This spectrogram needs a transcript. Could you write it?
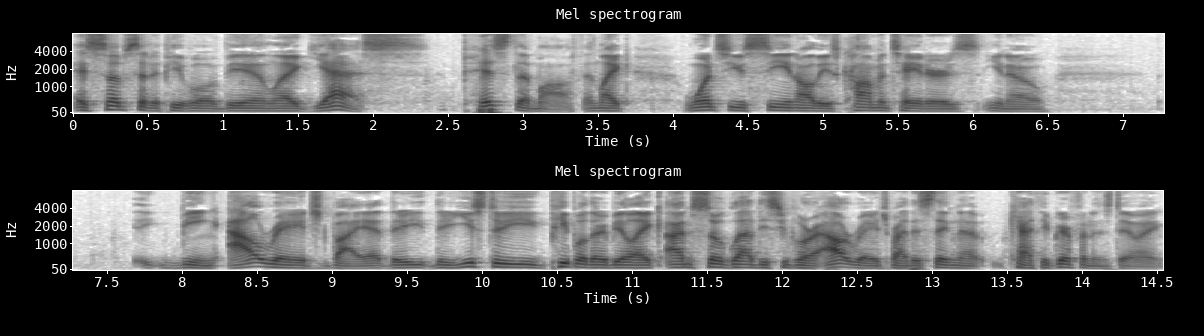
a subset of people being like, yes, piss them off, and like once you've seen all these commentators, you know, being outraged by it. There, there used to be people that would be like, "I'm so glad these people are outraged by this thing that Kathy Griffin is doing."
